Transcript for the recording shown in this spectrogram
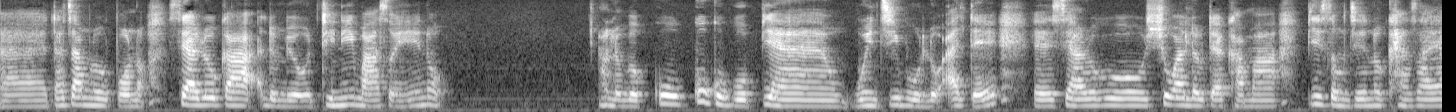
အဲဒါကြောင့်မလို့ပေါ့နော်ဆရာတို့ကအဲ့လိုမျိုးဒီနေ့မှာဆိုရင်တို့ အဲ့လိုမျိုးကိုကိုကိုကိုပြန်ဝင်ကြည့်ဖို့လိုအပ်တယ်အဲဆရာတို့ကို show up လုပ်တဲ့အခါမှာပြည့်စုံခြင်းလို့ခံစားရ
